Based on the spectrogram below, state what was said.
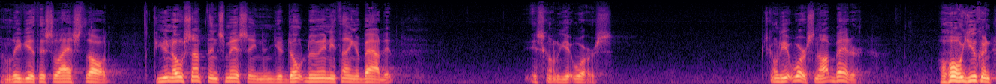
I'll leave you with this last thought. If you know something's missing and you don't do anything about it, it's going to get worse. It's going to get worse, not better. Oh, you can,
